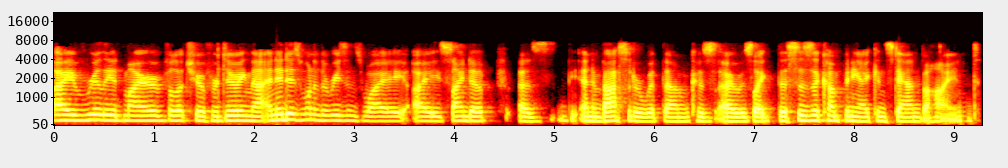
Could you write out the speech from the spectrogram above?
I really admire Velocio for doing that. And it is one of the reasons why I signed up as an ambassador with them because I was like, this is a company I can stand behind.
